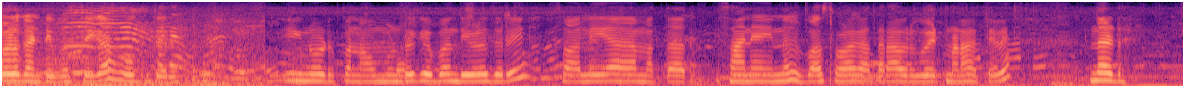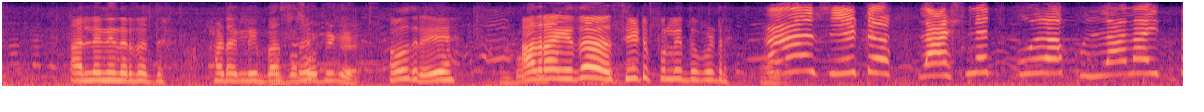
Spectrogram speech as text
ಏಳು ಗಂಟೆ ಬಸ್ಸಿಗೆ ಹೋಗ್ತಾರೆ ಈಗ ನೋಡ್ರಿಪ್ಪ ನಾವು ಮುಂಡ್ರಿಗೆ ಬಂದು ಇಳಿದ್ರಿ. ಸಾಲಿಯ ಮತ್ತು ಸಾನಿಯ ಇನ್ನೂ ಬಸ್ ಒಳಗೆ ಆತರ ಅವ್ರಿಗೆ ವೇಟ್ ಮಾಡತ್ತೀವಿ ನಡ್ರಿ. ಅಲ್ಲೇ ನಿಂದಿರ್ತದೆ ಹಡಗ್ಲಿ ಬಸ್ ಹೌದ್ರಿ. ಅದ್ರಾಗ ಇದು ಸೀಟ್ ಫುಲ್ ಇದ್ದು ಬಿಡ್ರಿ ಸೀಟ್ ಲಾಸ್ಟ್ನೇದ್ ಪೂರ ಖುಲ್ಲಾನ ಇತ್ತ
